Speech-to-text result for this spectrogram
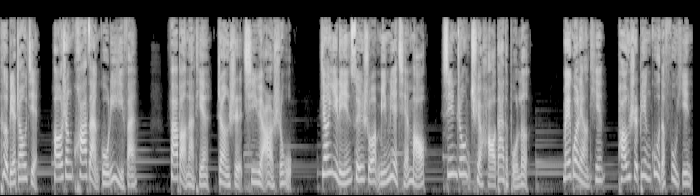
特别召见，好生夸赞鼓励一番。发榜那天正是七月二十五。江义林虽说名列前茅，心中却好大的不乐。没过两天。彭氏病故的父音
